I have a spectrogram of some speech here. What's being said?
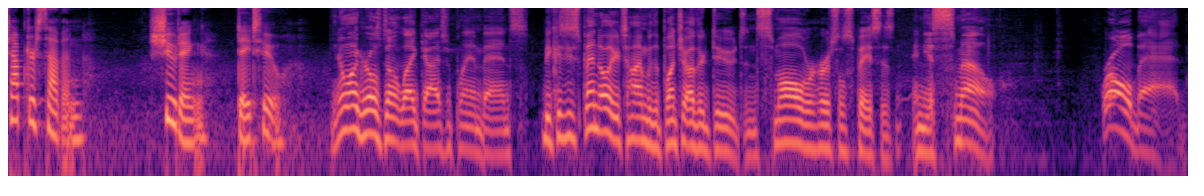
Chapter 7 Shooting, Day 2. You know why girls don't like guys who play in bands? Because you spend all your time with a bunch of other dudes in small rehearsal spaces. And you smell. Roll bad.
